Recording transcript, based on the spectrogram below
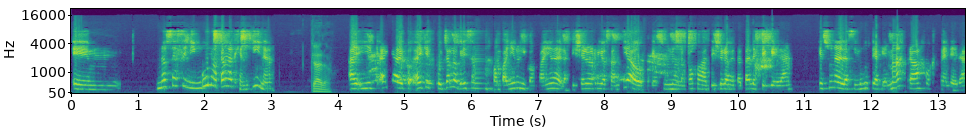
eh, no se hace ninguno acá en la Argentina. Claro. Hay, hay, que, escuchar lo que dicen los compañeros y compañeras del astillero Río Santiago, que es uno de los pocos astilleros estatales que quedan, que es una de las industrias que más trabajo genera,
